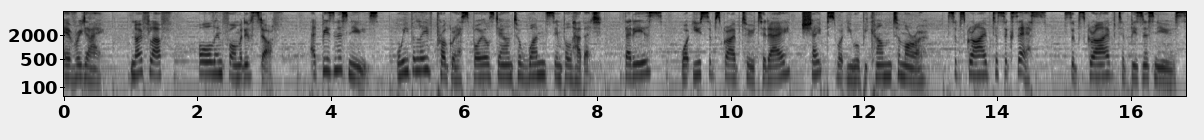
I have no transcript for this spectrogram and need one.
every day. No fluff, all informative stuff. At Business News, we believe progress boils down to one simple habit that is, what you subscribe to today shapes what you will become tomorrow. Subscribe to success. Subscribe to Business News.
